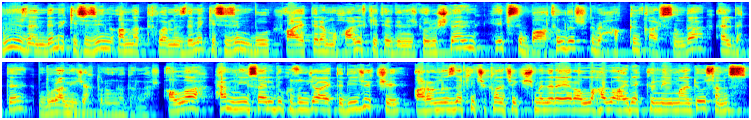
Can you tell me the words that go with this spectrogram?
Bu yüzden demek ki sizin anlattıklarınız demek ki sizin bu ayetlere muhalif getirdiğiniz görüşlerin hepsi batıldır ve hakkın karşısında elbette duramayacak durumdadırlar. Allah hem Nisa 59. ayette diyecek ki aranızdaki çıkan çekişmelere eğer Allah'a ve ahiret gününe iman ediyorsanız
